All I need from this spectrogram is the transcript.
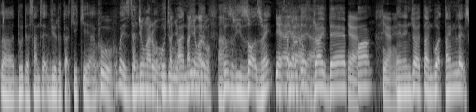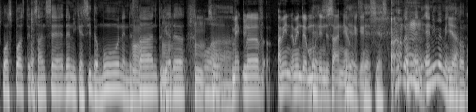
Uh, do the sunset view dekat KK ah. Fuh. Where is that? Tanjung Aru. Ujung, Tanjung- ah, near Tanjung the- Aru. Those resorts right? Yes, yeah, Tanjung Aru, just yeah. drive there, Yeah. park, Yeah, yeah. and enjoy time. Buat time lapse, pause pause, tengok sunset. Then you can see the moon and the Oh. sun together. So Wow. Make love I mean I mean the moon and the sun yeah, yes, okay okay. yes, yes. Any, anywhere make Yeah. apa.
